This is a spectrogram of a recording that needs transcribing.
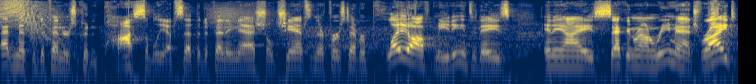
That meant the Defenders couldn't possibly upset the defending national champs in their first ever playoff meeting in today's NAIA second round rematch, right?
